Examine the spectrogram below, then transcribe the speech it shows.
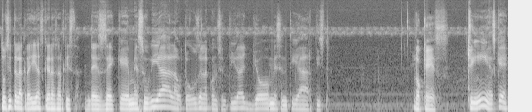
Tú sí te la creías que eras artista. Desde que me subía al autobús de la consentida, yo me sentía artista. Lo que es. Sí, es que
